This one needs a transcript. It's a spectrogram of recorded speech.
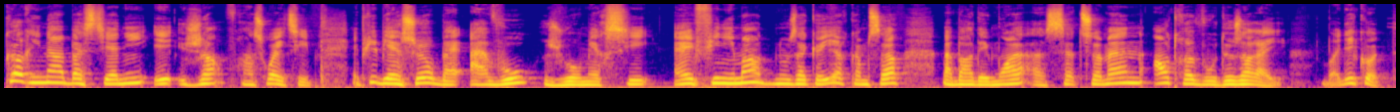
Corinna Bastiani et Jean-François Etier. Et puis, bien sûr, ben, à vous, je vous remercie infiniment de nous accueillir comme ça. Abandez-moi euh, cette semaine entre vos deux oreilles. Bonne écoute.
